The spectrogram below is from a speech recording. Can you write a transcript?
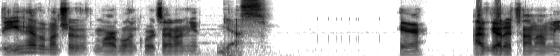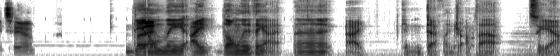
Do you have a bunch of marble and quartzite on you? Yes. Here. I've got a ton on me too. The But- only I the only thing I uh, I can definitely drop that. So yeah.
